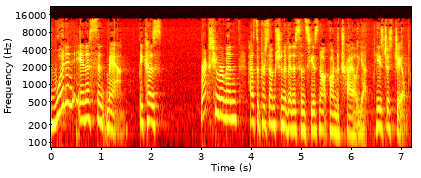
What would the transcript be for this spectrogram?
would an innocent man, because Rex Heuermann has the presumption of innocence. He has not gone to trial yet. He's just jailed.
